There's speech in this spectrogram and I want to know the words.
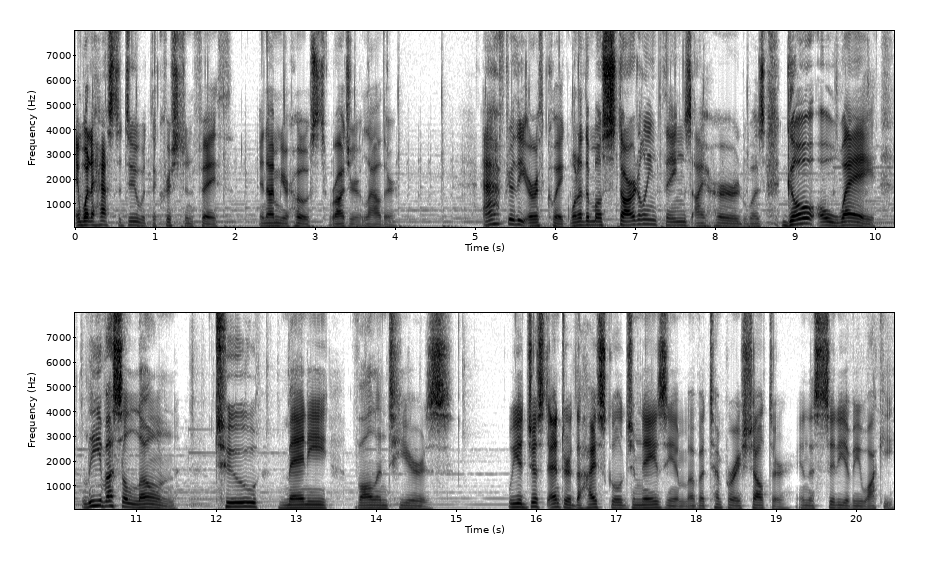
and what it has to do with the Christian faith. And I'm your host, Roger Lowther. After the earthquake, one of the most startling things I heard was Go away, leave us alone. Too many volunteers. We had just entered the high school gymnasium of a temporary shelter in the city of Iwaki.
